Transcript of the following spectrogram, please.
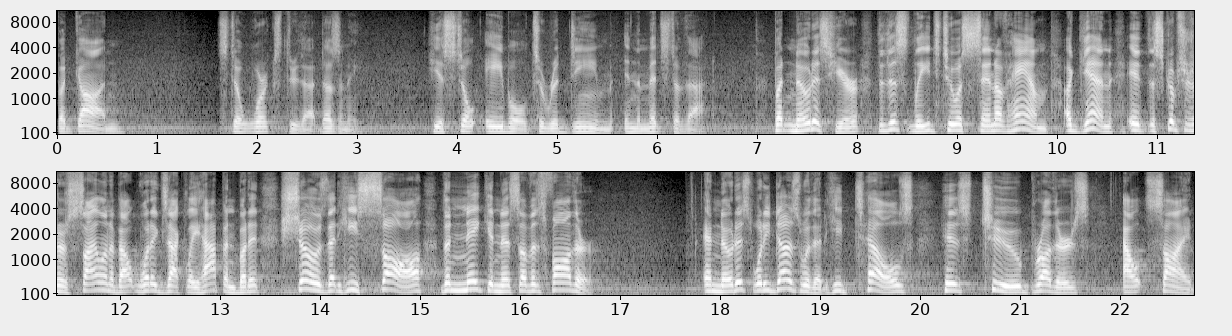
But God still works through that, doesn't He? He is still able to redeem in the midst of that. But notice here that this leads to a sin of Ham. Again, it, the scriptures are silent about what exactly happened, but it shows that he saw the nakedness of his father. And notice what he does with it. He tells his two brothers outside.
